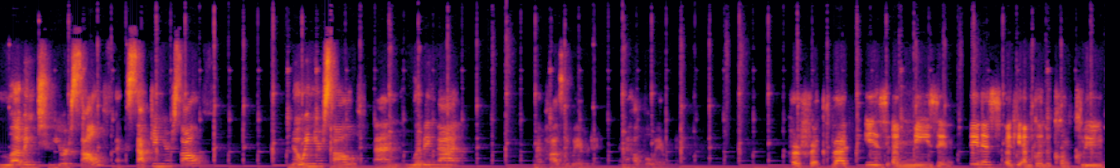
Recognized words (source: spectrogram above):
loving to yourself, accepting yourself, knowing yourself, and living that in a positive way every day, in a helpful way perfect. That is amazing. Thing is okay i'm going to conclude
